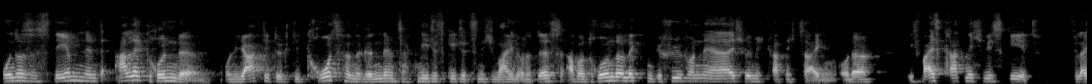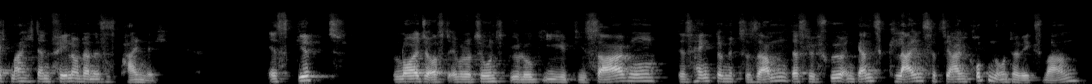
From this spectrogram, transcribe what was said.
unser System nimmt alle Gründe und jagt die durch die Großhirnrinde und sagt, nee, das geht jetzt nicht weil oder das, aber drunter liegt ein Gefühl von, naja, ich will mich gerade nicht zeigen oder ich weiß gerade nicht, wie es geht. Vielleicht mache ich dann einen Fehler und dann ist es peinlich. Es gibt Leute aus der Evolutionsbiologie, die sagen, das hängt damit zusammen, dass wir früher in ganz kleinen sozialen Gruppen unterwegs waren.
